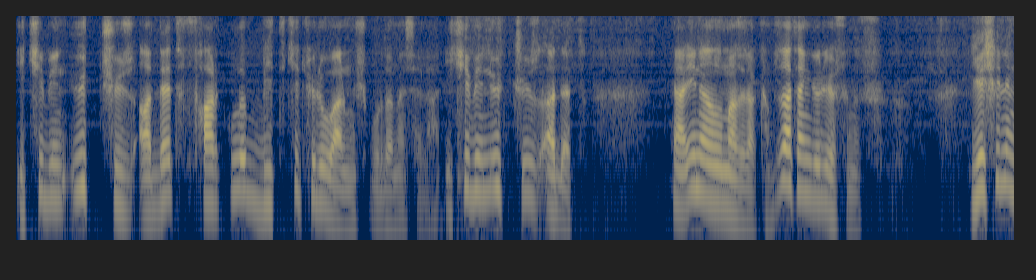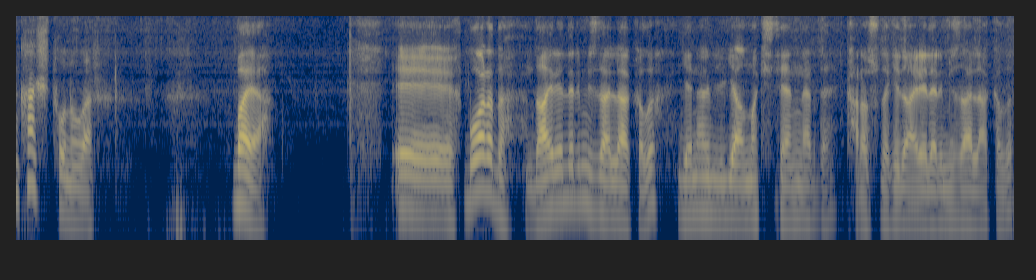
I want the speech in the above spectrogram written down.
2300 adet farklı bitki türü varmış burada mesela. 2300 adet. Yani inanılmaz rakam. Zaten görüyorsunuz. Yeşilin kaç tonu var? Baya. Ee, bu arada dairelerimizle alakalı genel bilgi almak isteyenler de Karasu'daki dairelerimizle alakalı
